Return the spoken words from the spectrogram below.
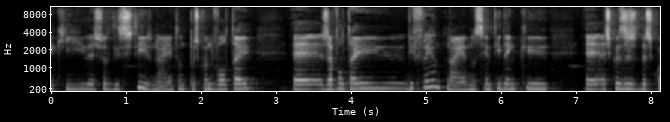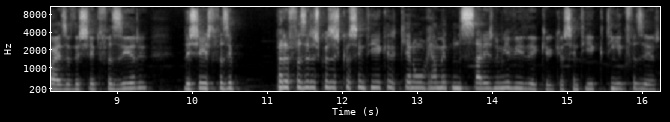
aqui deixou de existir, não é? Então depois quando voltei, uh, já voltei diferente, não é? No sentido em que as coisas das quais eu deixei de fazer, deixei de fazer para fazer as coisas que eu sentia que, que eram realmente necessárias na minha vida, que, que eu sentia que tinha que fazer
